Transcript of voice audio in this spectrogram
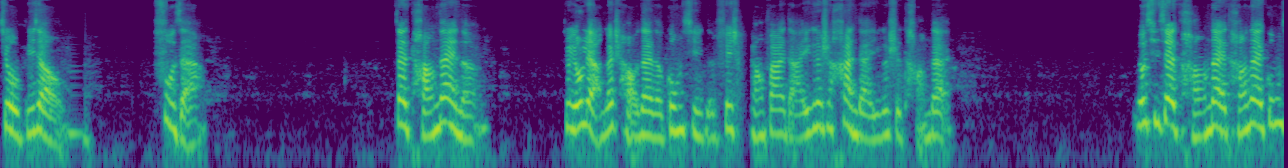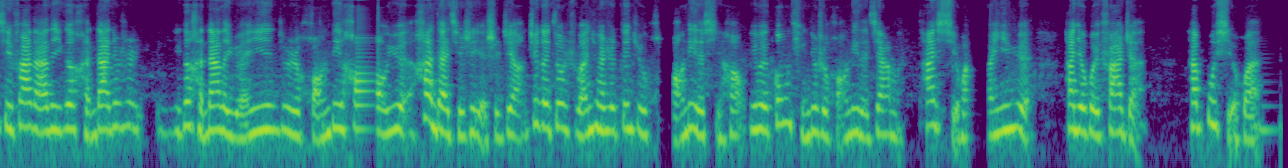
就比较复杂，在唐代呢。就有两个朝代的公祭的非常发达，一个是汉代，一个是唐代。尤其在唐代，唐代公祭发达的一个很大，就是一个很大的原因就是皇帝好乐。汉代其实也是这样，这个就是完全是根据皇帝的喜好，因为宫廷就是皇帝的家嘛，他喜欢音乐，他就会发展；他不喜欢，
